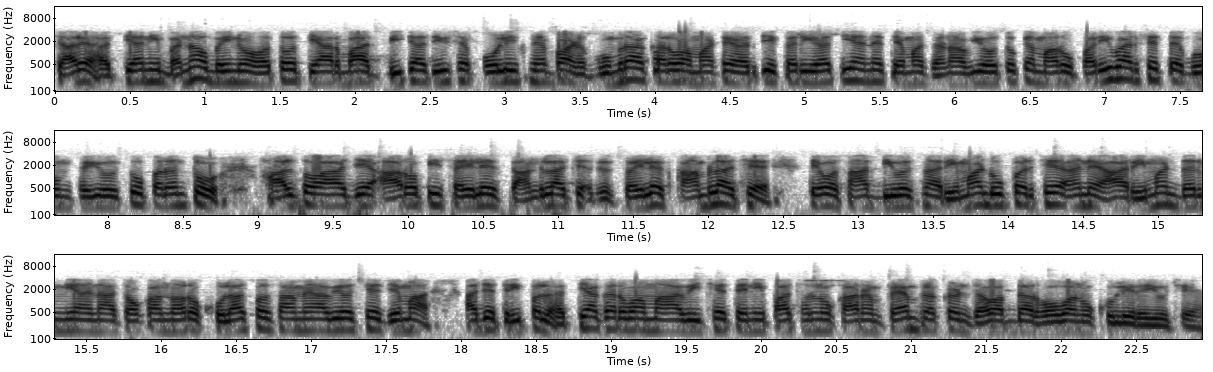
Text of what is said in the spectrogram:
જ્યારે હત્યાની બનાવ બન્યો હતો, ત્યારબાદ બીજા દિવસે પોલીસને પણ ગુમરાહ કરવા માટે અરજી કરી હતી અને તેમાં જણાવ્યું હતું કે, મારું પરિવાર છે તે ગુમ થયું હતું પરંતુ હાલ તો આ જે આરોપી શૈલેષ ધાંધલા છે, શૈલેષ કાંબલા છે, તેઓ સાત દિવસના રિમાન્ડ ઉપર છે અને આ રિમાન્ડ દરમિયાન આ ચોંકાવનારો ખુલાસો સામે આવ્યો છે, જેમાં આજે ટ્રિપલ હત્યા કરવામાં આવી છે, તેની પાછળનું કારણ પ્રેમ પ્રકરણ જવાબદાર હોવાનું ખુલી રહ્યું છે.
